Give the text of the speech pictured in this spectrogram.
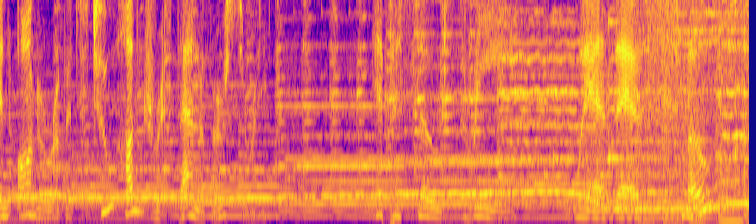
in honor of its 200th anniversary. Episode 3 Where There's Smoke.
